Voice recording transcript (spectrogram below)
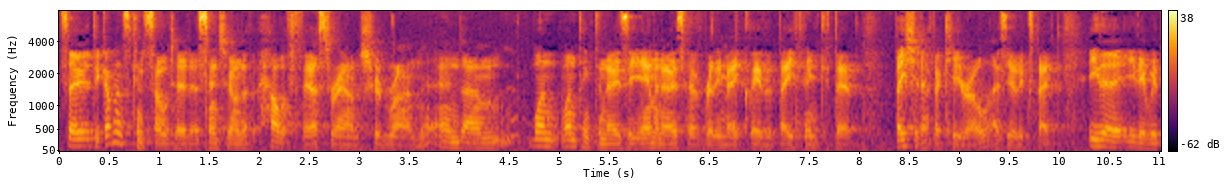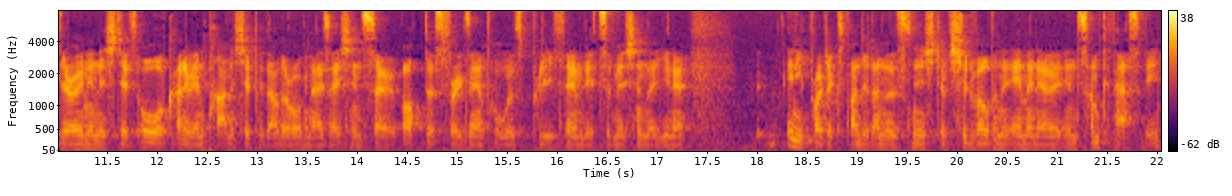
So the government's consulted essentially on the, how the first round should run. And um, one one thing to know is the MNOs have really made clear that they think that they should have a key role, as you'd expect, either either with their own initiatives or kind of in partnership with other organisations. So Optus, for example, was pretty firm in its submission that you know any projects funded under this initiative should involve an MNO in some capacity.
